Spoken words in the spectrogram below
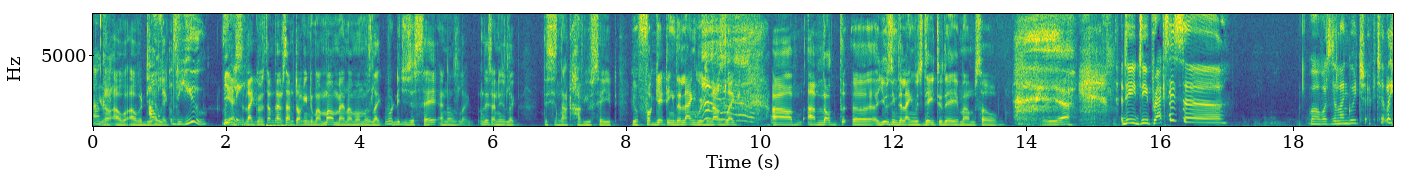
You know, our, our dialect. Oh, do you? Really? Yes, like sometimes I'm talking to my mom and my mom was like, "What did you just say?" And I was like, "This," and he's like, "This is not how you say it. You're forgetting the language." And I was like, um, "I'm not uh, using the language day to day, mom." So, yeah, do, you, do you practice? Uh, well, what's the language actually?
